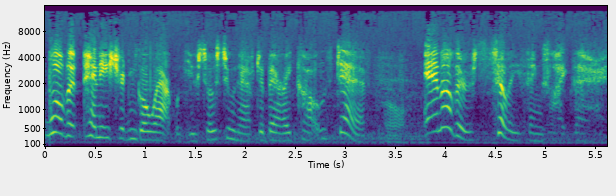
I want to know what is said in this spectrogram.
well, that Penny shouldn't go out with you so soon after Barry Colton's death. Oh. And other silly things like that.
